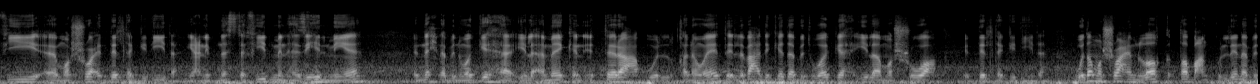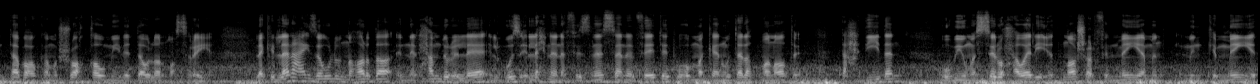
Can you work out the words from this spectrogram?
في مشروع الدلتا الجديدة. يعني بنستفيد من هذه المياه إن إحنا بنوجهها إلى أماكن الترع والقنوات اللي بعد كده بتوجه إلى مشروع الدلتا الجديدة. وده مشروع عملاق طبعا كلنا بنتابعه كمشروع قومي للدولة المصرية. لكن اللي أنا عايز أقوله النهارده إن الحمد لله الجزء اللي إحنا نفذناه السنة اللي فاتت وهم كانوا ثلاث مناطق تحديدا وبيمثلوا حوالي 12% من من كمية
